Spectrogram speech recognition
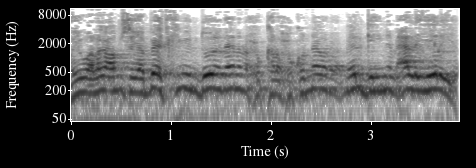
way waa laga aamusaya beedkii baynu doonayna inaan kala xukunna meel geyne maxaa la yeelaya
